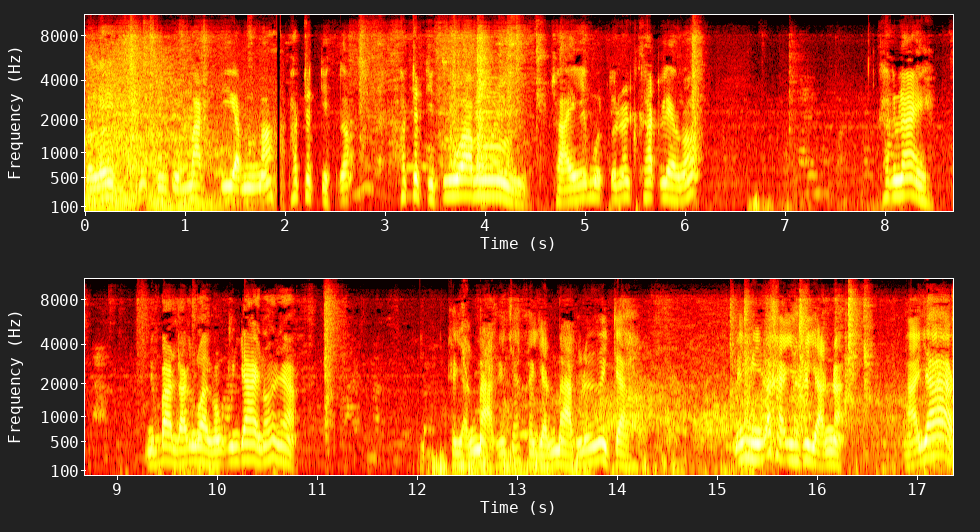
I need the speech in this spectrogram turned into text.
ก็เลยถูกจุมัดเตรียมเนาะพัชจิตเนาะพัชจิตรวมใช้หมดตัวนั้นคัดแล้วเนาะข้างในในบ้านหลังหน่อยของคุณยายเนาะเนี่ยขยันมากเลยจ้ะขยันมากเลยจ้ะไม่มีแล้วใครจะขยันอะ หายาก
